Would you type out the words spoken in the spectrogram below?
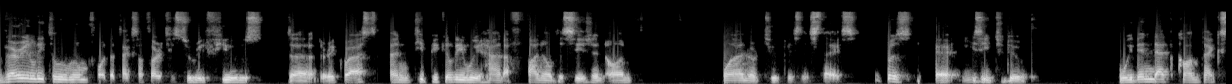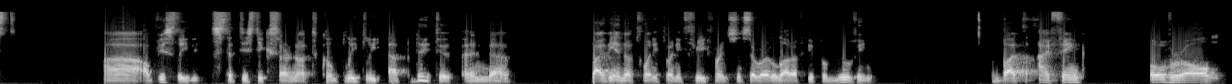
very little room for the tax authorities to refuse the, the request. And typically, we had a final decision on one or two business days. It was uh, easy to do. Within that context, uh, obviously, statistics are not completely updated. And uh, by the end of 2023, for instance, there were a lot of people moving. But I think overall,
